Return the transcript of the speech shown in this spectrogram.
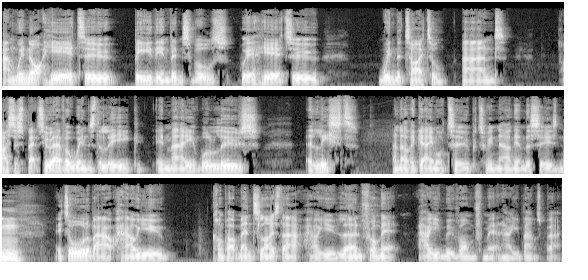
and we're not here to be the Invincibles. We're here to win the title, and I suspect whoever wins the league in May will lose at least another game or two between now and the end of the season. Mm. It's all about how you compartmentalize that, how you learn from it, how you move on from it, and how you bounce back.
